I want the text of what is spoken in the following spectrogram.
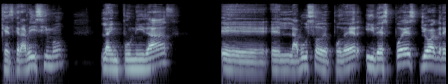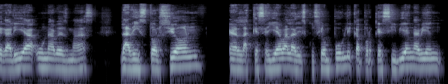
que es gravísimo, la impunidad, eh, el abuso de poder y después yo agregaría una vez más la distorsión en la que se lleva la discusión pública, porque si bien habían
